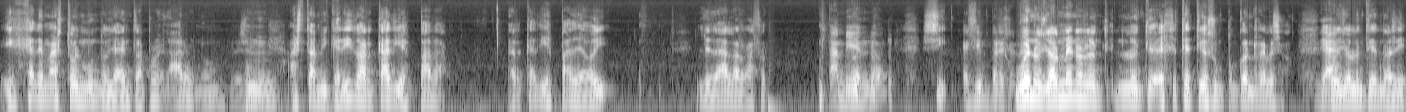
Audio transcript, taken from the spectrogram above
es que además todo el mundo ya entra por el aro, ¿no? Es- Hasta mi querido Arcadia Espada. Arcadia Espada hoy le da la razón. También, ¿no? Sí. Es impresionante. Bueno, yo al menos lo, lo entiendo. Este tío es un poco enrevesado. Ya. Pero yo lo entiendo así.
